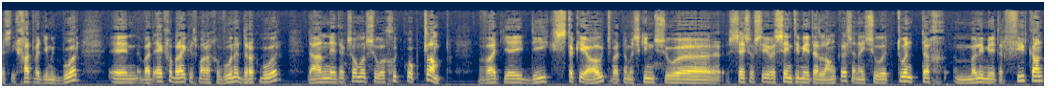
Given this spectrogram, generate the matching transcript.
is die gat wat jy moet boor en wat ek gebruik is maar 'n gewone drukboor. Dan het ek sommer so 'n goedkoop klamp wat jy die stukkie hout wat nou miskien so 6 of 7 cm lank is en hy so 20 mm vierkant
